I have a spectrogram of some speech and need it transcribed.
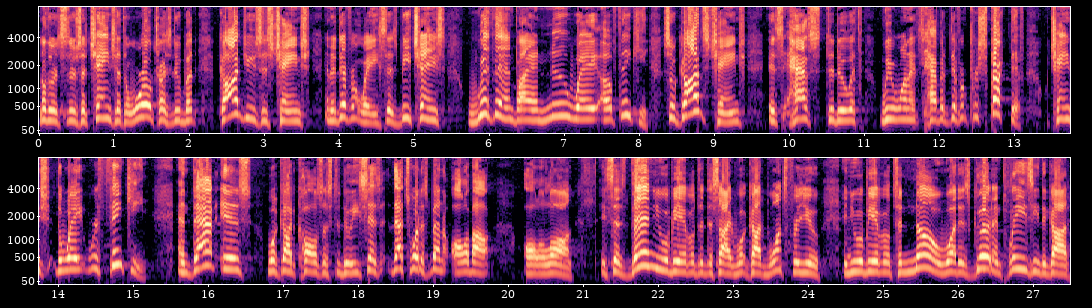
In other words, there's a change that the world tries to do, but God uses change in a different way. He says, be changed within by a new way of thinking. So God's change is, has to do with we want to have a different perspective, change the way we're thinking. And that is what God calls us to do. He says that's what it's been all about all along. He says, then you will be able to decide what God wants for you, and you will be able to know what is good and pleasing to God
